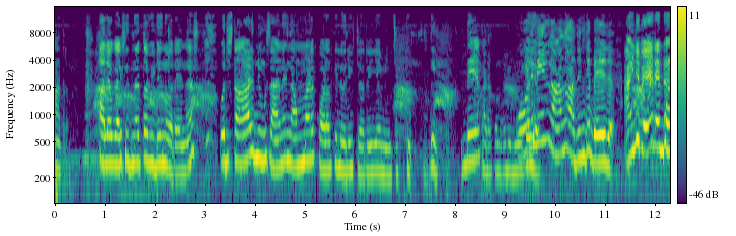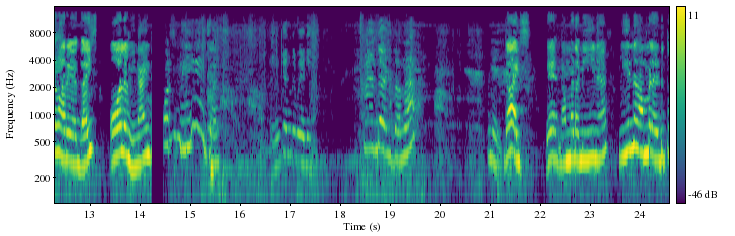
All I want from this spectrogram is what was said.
മാത്രം. ഹലോ ഗൈസ് ഇന്നത്തെ വീഡിയോ എന്ന് പറയുന്നത് ഒരു സ്റ്റാർ ന്യൂസ് ആണ്. നമ്മുടെ കുളത്തിൽ ഒരു ചെറിയ മീൻചത്തു ദേ, കിടക്കുന്ന. ഒരു മീനാണ് അതിന്റെ പേര്. അതിന്റെ പേര് എന്താണെന്ന് അറിയാം ഗൈസ് ഓല മീൻ അതിന്റെ കുറച്ച് നീങ്ങ എനിക്കെന്ത് പേടി? എന്താ എഴുതുന്നേ? ഗൈസ് ദേ നമ്മുടെ മീന്. മീന് നമ്മൾ എടുത്ത്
